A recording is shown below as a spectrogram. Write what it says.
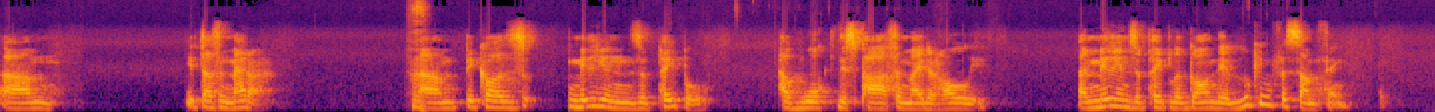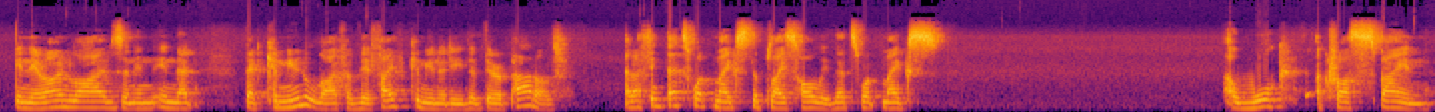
Um, it doesn't matter huh. um, because millions of people have walked this path and made it holy. And millions of people have gone there looking for something in their own lives and in, in that, that communal life of their faith community that they're a part of. And I think that's what makes the place holy. That's what makes a walk across Spain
